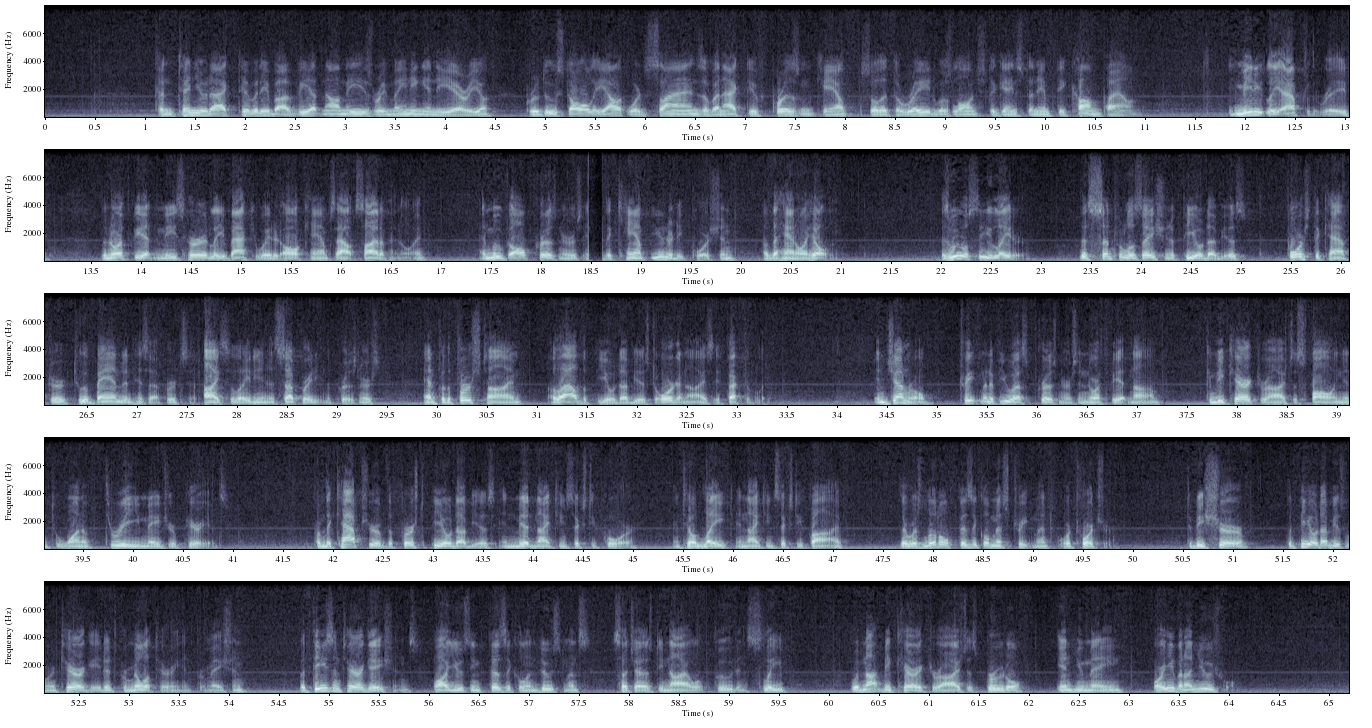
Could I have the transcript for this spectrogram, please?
Continued activity by Vietnamese remaining in the area produced all the outward signs of an active prison camp so that the raid was launched against an empty compound. Immediately after the raid, the North Vietnamese hurriedly evacuated all camps outside of Hanoi and moved all prisoners into the Camp Unity portion of the Hanoi Hilton. As we will see later, this centralization of POWs forced the captor to abandon his efforts at isolating and separating the prisoners, and for the first time allowed the POWs to organize effectively. In general, treatment of U.S. prisoners in North Vietnam can be characterized as falling into one of three major periods. From the capture of the first POWs in mid-1964 until late in 1965, there was little physical mistreatment or torture. To be sure, the POWs were interrogated for military information, but these interrogations, while using physical inducements, such as denial of food and sleep, would not be characterized as brutal, inhumane, or even unusual.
